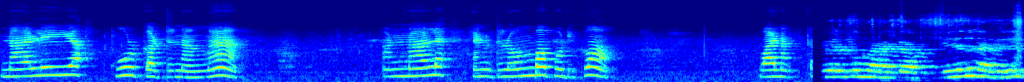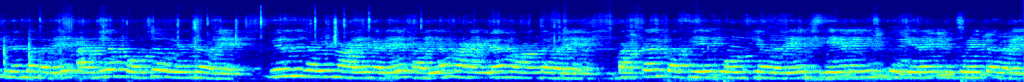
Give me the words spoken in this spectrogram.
நிறைய ஸ்கூல் கட்டினாங்க. அதனால எனக்கு ரொம்ப பிடிக்கும். வணக்கம். வணக்கம். விருதுநகரில் பிறந்தவரே அகிலம் போற்ற உயர்ந்தவரே விருதுகளின் நாயகரே வையம் மனைவிட வாழ்ந்தவரே மக்கள் பசியை போக்கியவரே ஏழையின் துயரை குறைத்தவரே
